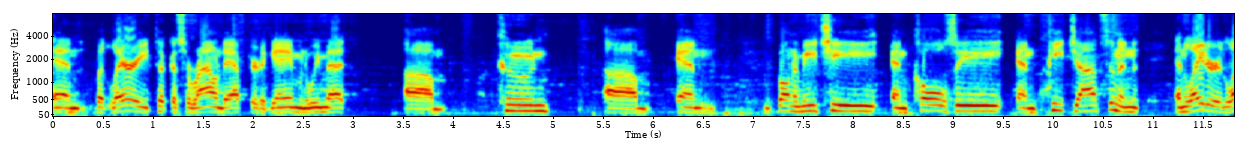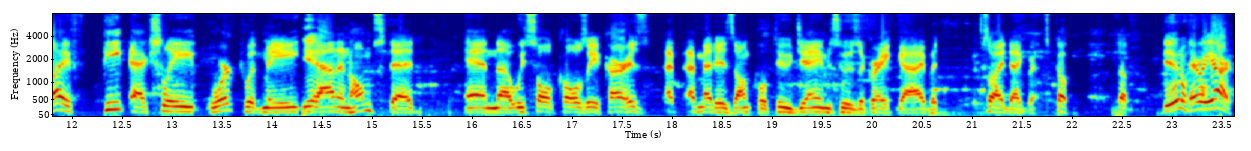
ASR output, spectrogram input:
and but Larry took us around after the game, and we met um, Kuhn um, and Bonamici and Colzie and Pete Johnson, and and later in life, Pete actually worked with me Yeah. down in Homestead, and uh, we sold Colzie a car. His I, I met his uncle too, James, who is a great guy. But so I digress. Go. So Beautiful. there we are.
